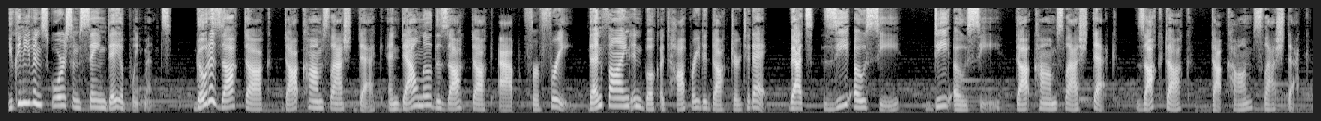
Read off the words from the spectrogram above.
You can even score some same day appointments. Go to ZocDoc.com slash deck and download the ZocDoc app for free. Then find and book a top rated doctor today. That's ZocDoc.com slash deck. ZocDoc.com slash deck.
